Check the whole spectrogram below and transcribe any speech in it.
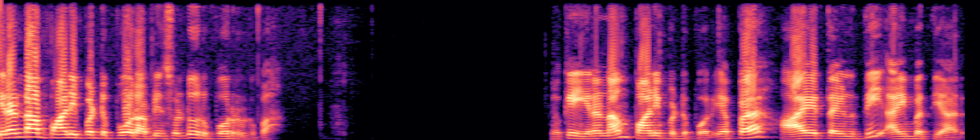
இரண்டாம் பாணிப்பட்டு போர் அப்படின்னு சொல்லிட்டு ஒரு போர் இருக்குப்பா. ஓகே இரண்டாம் பாணிப்பட்டு போர். எப்போ? ஆயிரத்தி ஐநூற்றி ஐம்பத்தி ஆறு.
